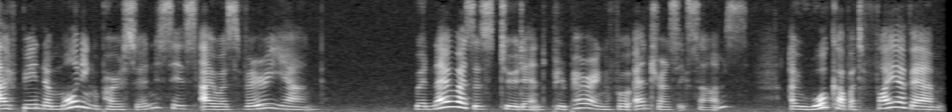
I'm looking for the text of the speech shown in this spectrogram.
I've been a morning person since I was very young. When I was a student preparing for entrance exams, I woke up at 5 am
